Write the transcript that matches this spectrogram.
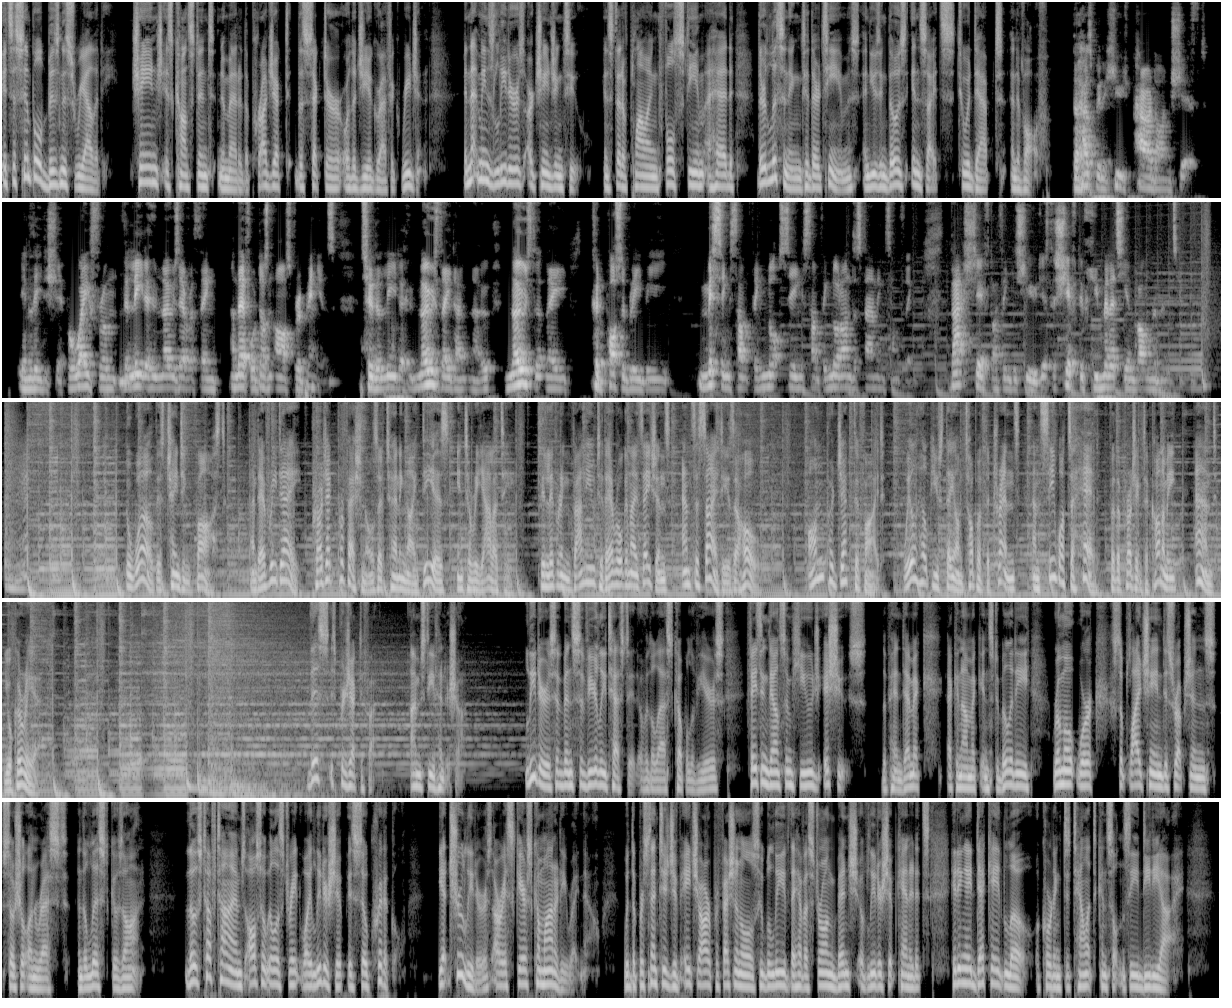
It's a simple business reality. Change is constant no matter the project, the sector, or the geographic region. And that means leaders are changing too. Instead of plowing full steam ahead, they're listening to their teams and using those insights to adapt and evolve. There has been a huge paradigm shift in leadership away from the leader who knows everything and therefore doesn't ask for opinions to the leader who knows they don't know, knows that they could possibly be missing something, not seeing something, not understanding something. That shift, I think, is huge. It's the shift of humility and vulnerability. The world is changing fast, and every day, project professionals are turning ideas into reality, delivering value to their organizations and society as a whole. On Projectified, we'll help you stay on top of the trends and see what's ahead for the project economy and your career. This is Projectified. I'm Steve Hendershot. Leaders have been severely tested over the last couple of years, facing down some huge issues the pandemic, economic instability, remote work, supply chain disruptions, social unrest, and the list goes on. Those tough times also illustrate why leadership is so critical. Yet true leaders are a scarce commodity right now with the percentage of HR professionals who believe they have a strong bench of leadership candidates hitting a decade low, according to talent consultancy DDI.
